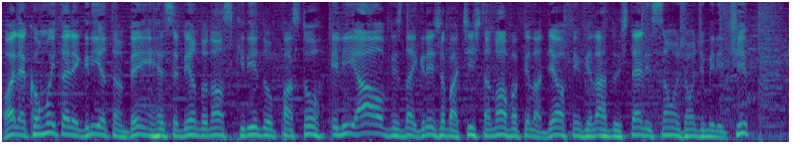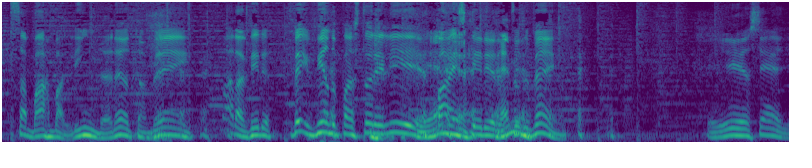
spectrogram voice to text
Olha, com muita alegria também recebendo o nosso querido pastor Eli Alves da Igreja Batista Nova Filadélfia, em Vilar do Estela e São João de Meriti. Essa barba linda, né, também. Maravilha. Bem-vindo, pastor Eli. É, Paz, querido, é tudo bem? Isso, Ed.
